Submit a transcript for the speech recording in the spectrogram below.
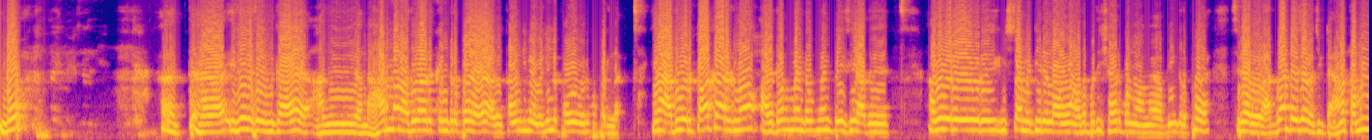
இதோ, அஹ், இல்ல இல்ல சார் எனக்கு அது அந்த ஹார்மோன் அதுவா இருக்குன்றப்ப அதை தாண்டி நான் வெளியில போக விருப்பப்படல. ஏன்னா அது ஒரு டாக்கா இருக்கணும். அது டோக்குமெண்ட் டோக்குமெண்ட் பேசி அது அது ஒரு ஒரு இன்ஸ்டா மெட்டீரியல் ஆகும் அதை பத்தி ஷேர் பண்ணுவாங்க அப்படின்றப்ப சரி அது ஒரு அட்வான்டேஜா வச்சுக்கிட்டேன். ஆனா தமிழ்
